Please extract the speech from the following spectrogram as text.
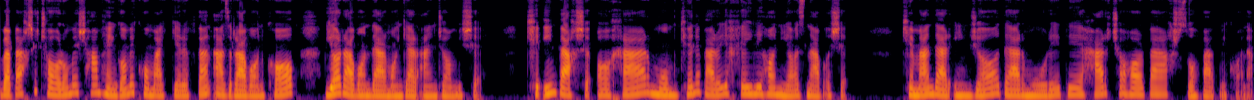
و بخش چهارمش هم هنگام کمک گرفتن از روانکاو یا روان درمانگر انجام میشه که این بخش آخر ممکنه برای خیلی ها نیاز نباشه که من در اینجا در مورد هر چهار بخش صحبت می کنم.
